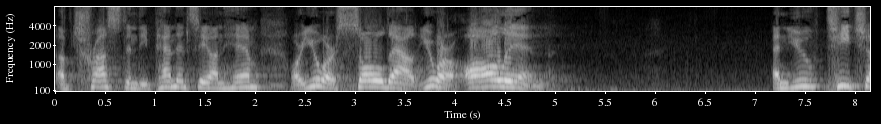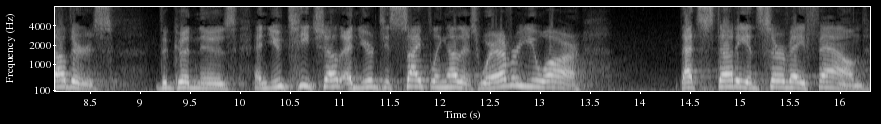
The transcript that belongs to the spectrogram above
of trust and dependency on Him, or you are sold out, you are all in, and you teach others the good news, and you teach other, and you're discipling others, wherever you are, that study and survey found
